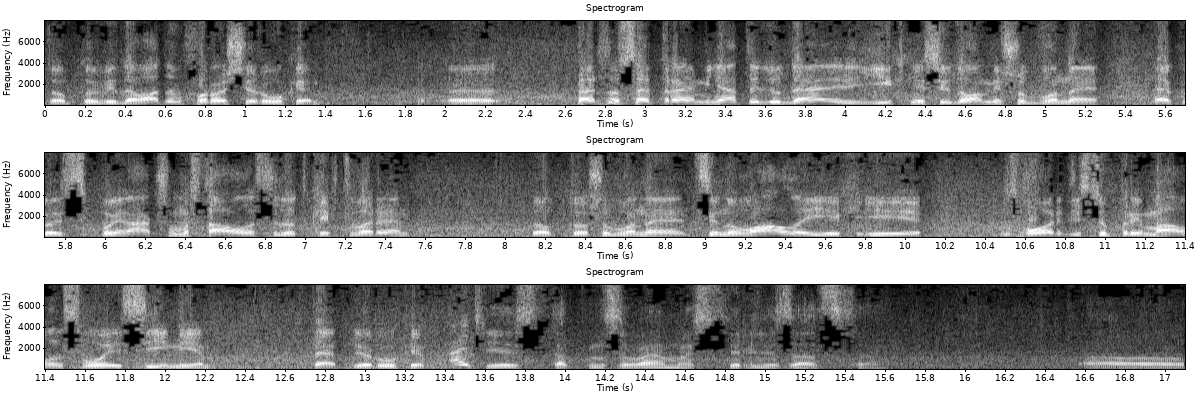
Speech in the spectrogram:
Тобто віддавати в хороші руки. Е, Перш за все, треба міняти людей, їхню свідомість, щоб вони якось по-інакшому ставилися до таких тварин. Тобто, щоб вони цінували їх і з гордістю приймали в свої сім'ї в теплі руки. Есть так называемая стерилизация. Э,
